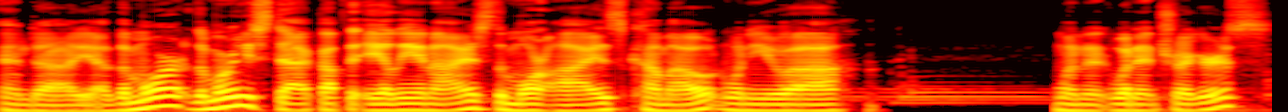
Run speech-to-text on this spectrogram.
And uh, yeah, the more the more you stack up the alien eyes, the more eyes come out when you uh when it when it triggers.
